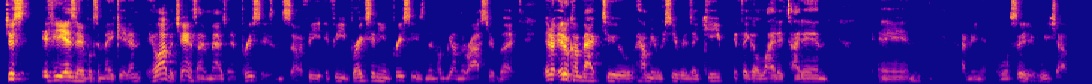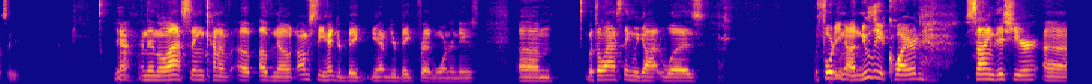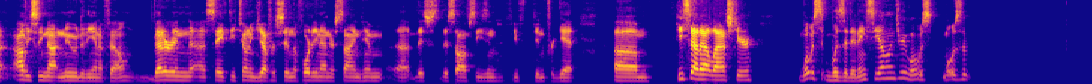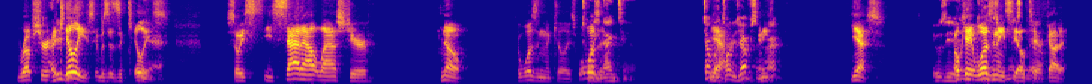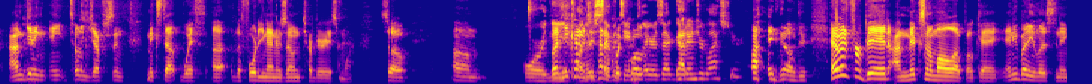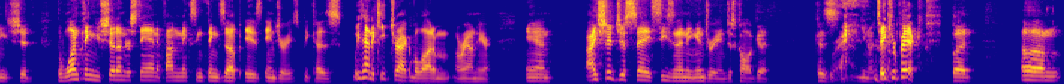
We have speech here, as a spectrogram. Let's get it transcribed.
just if he is able to make it, and he'll have a chance, I imagine, in preseason. So if he if he breaks any in preseason, then he'll be on the roster. But it'll it'll come back to how many receivers they keep. If they go light at tight end, and I mean, we'll see. We shall see. Yeah, and then the last thing, kind of of, of note, obviously you had your big, you have your big Fred Warner news, um, but the last thing we got was the 49 newly acquired, signed this year, uh, obviously not new to the NFL, veteran uh, safety Tony Jefferson. The 49ers signed him uh, this this offseason, if you didn't forget. Um, he sat out last year. What was was it an ACL injury? What was what was the rupture? He- Achilles. It was his Achilles. Yeah. So he he sat out last year. No, it wasn't an Achilles. What was it? 2019. Talking Yeah. about Tony Jefferson, he- right? Yes. It was Okay, it was an ACL tear. Got it. I'm Yeah. getting a- Tony Jefferson mixed up with uh, the 49ers' own Tarvarius Moore. So, um, Or the But he kinda just had a quick quote- players that got injured last year. I know, dude. Heaven forbid I'm mixing them all up. Okay, anybody listening should. The one thing you should understand if I'm mixing things up is injuries because we've had to keep track of a lot of them around here, and I should just say season-ending injury and just call it good because Right. you know take your pick. But um,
